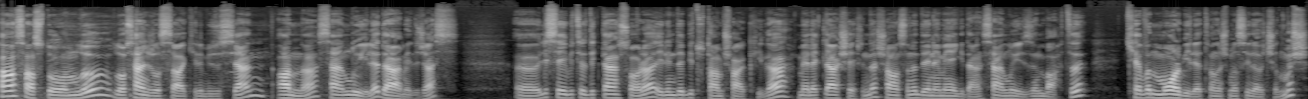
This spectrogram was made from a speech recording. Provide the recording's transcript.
Kansas doğumlu Los Angeles sakini müzisyen Anna St. Louis ile devam edeceğiz. E, liseyi bitirdikten sonra elinde bir tutam şarkıyla Melekler şehrinde şansını denemeye giden St. Louis'in bahtı Kevin Morby ile tanışmasıyla açılmış.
